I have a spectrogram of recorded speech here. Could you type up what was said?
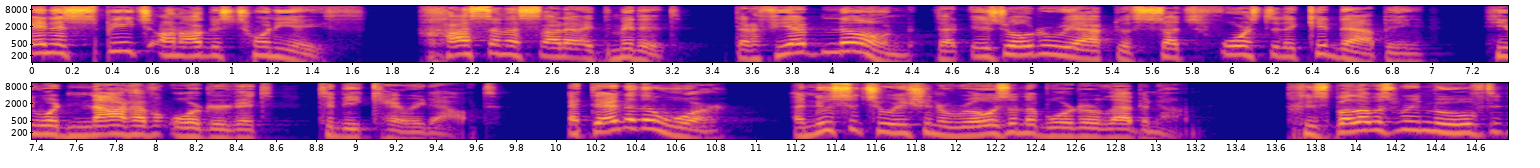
In his speech on August 28th, Hassan Nasrallah admitted that if he had known that Israel would react with such force to the kidnapping, he would not have ordered it to be carried out. At the end of the war, a new situation arose on the border of Lebanon. Hezbollah was removed,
